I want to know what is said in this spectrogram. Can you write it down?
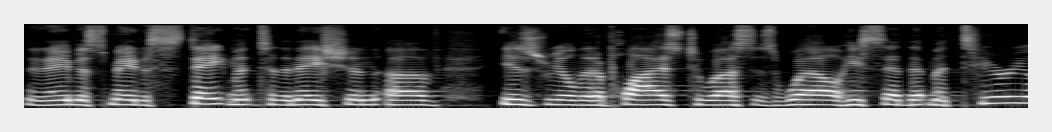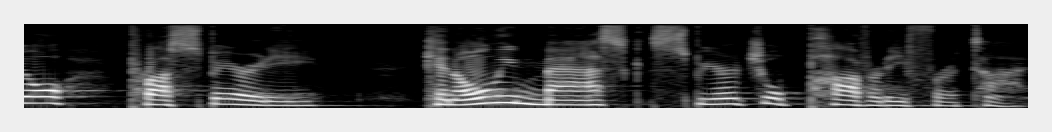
And Amos made a statement to the nation of Israel that applies to us as well. He said that material prosperity can only mask spiritual poverty for a time.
